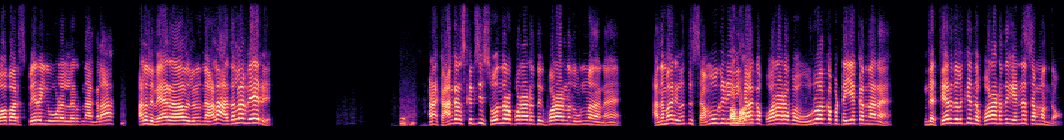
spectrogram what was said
போபார்ஸ் பீரங்கி ஊழல்ல இருந்தாங்களா அல்லது வேற ஏதாவது இருந்தாங்களா அதெல்லாம் வேறு. ஆனா காங்கிரஸ் கட்சி சுதந்திர போராட்டத்துக்கு போராடினது உண்மைதானே? அந்த மாதிரி வந்து சமூக நீதிக்காக போராட உருவாக்கப்பட்ட இயக்கம் தானே? இந்த தேர்தலுக்கு இந்த போராட்டத்துக்கு என்ன சம்பந்தம்?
